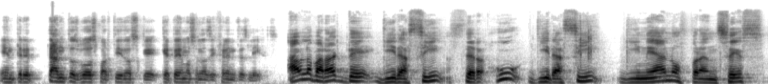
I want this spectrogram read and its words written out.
entre tantos buenos partidos que, tenemos en las diferentes ligas. Habla Barak de Girassi, Serhu Girassi, guineano francés,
